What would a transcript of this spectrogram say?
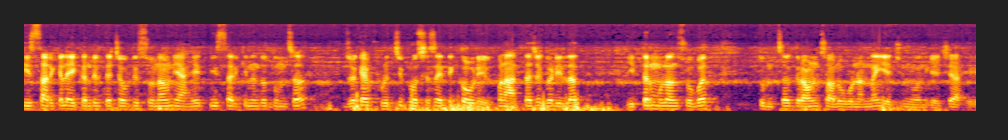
तीस तारखेला एकंदरीत त्याच्यावरती सुनावणी आहे. तीस तारखेनंतर तुमचं जो काही पुढची प्रोसेस आहे ते कळून येईल. पण आत्ताच्या घडीला इतर मुलांसोबत तुमचं ग्राउंड चालू होणार नाही याची नोंद घ्यायची आहे.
